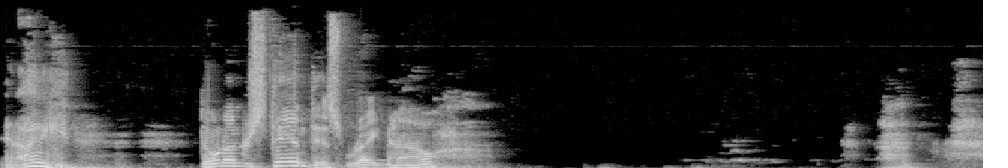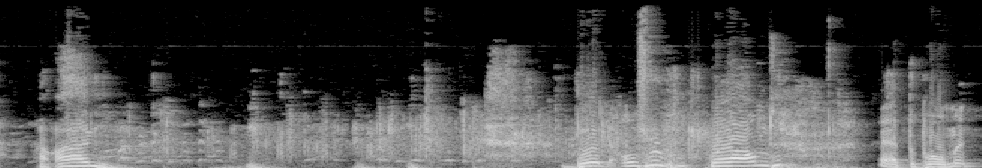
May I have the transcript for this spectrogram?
And I don't understand this right now. I'm but overwhelmed at the moment.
